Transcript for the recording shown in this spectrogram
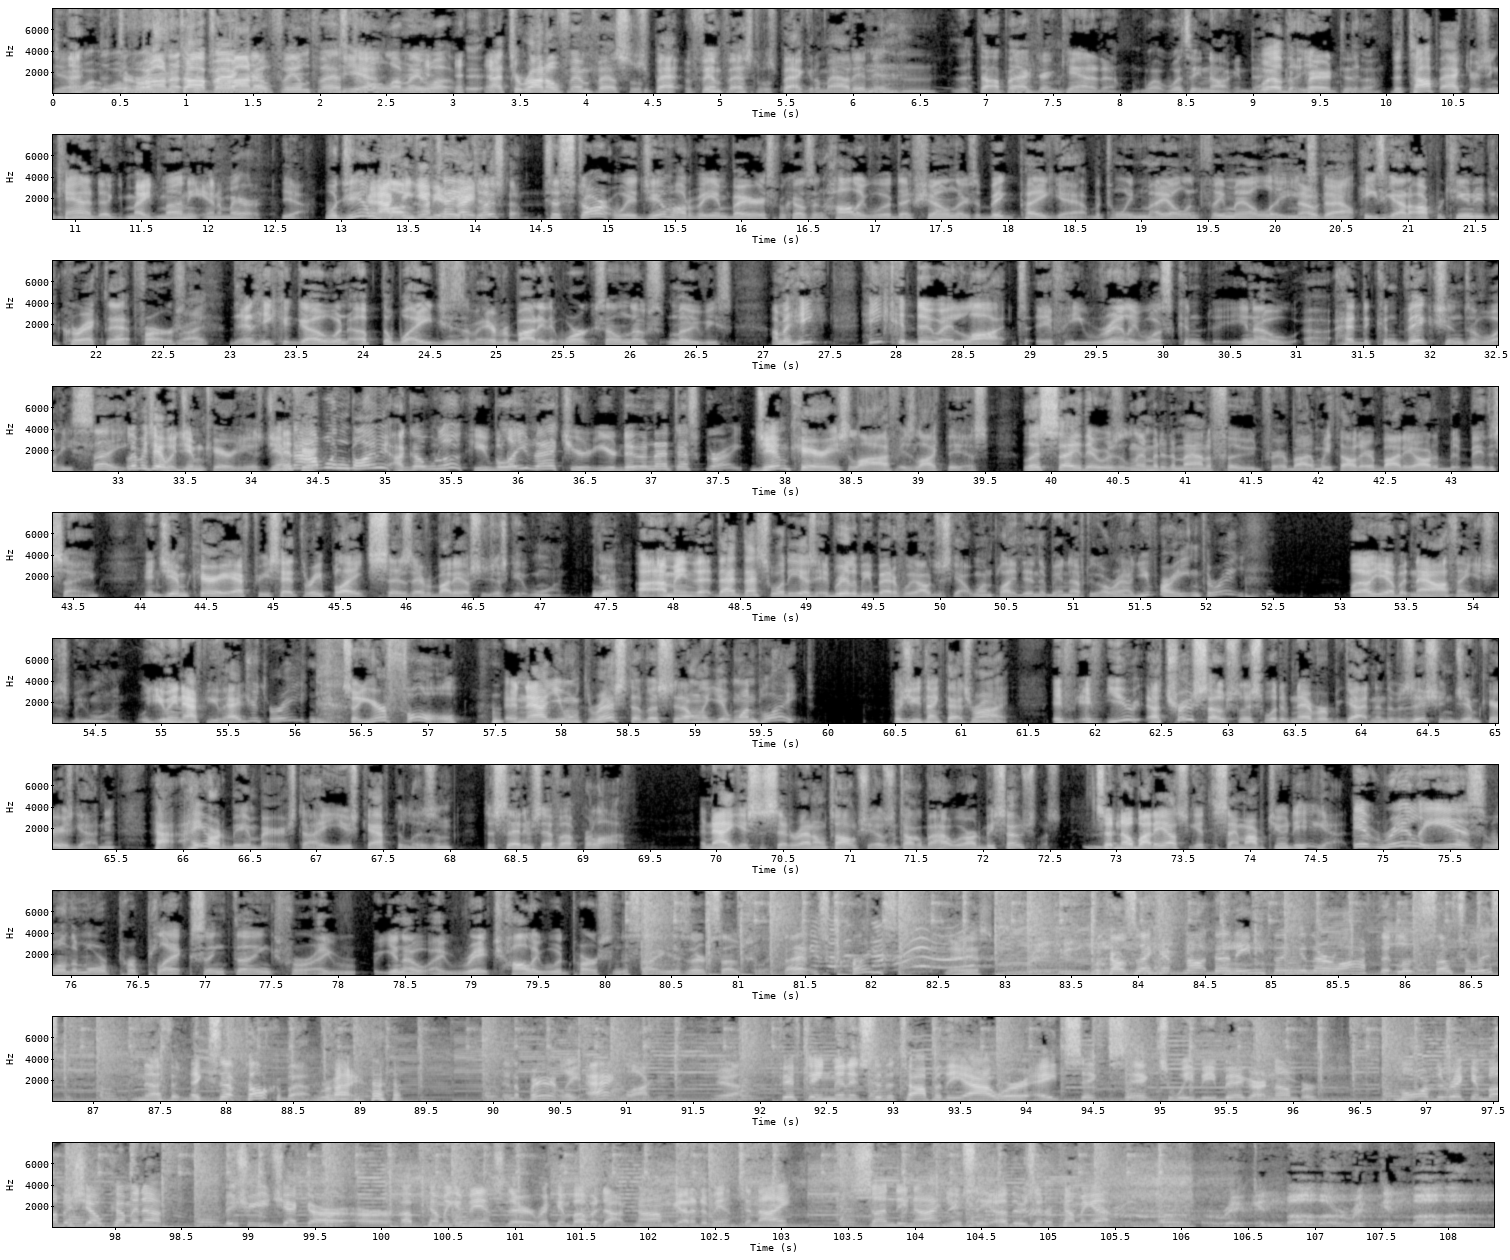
Yeah, what- the what- what's Toronto, the top Toronto actor? Film Festival. I mean, what? At Toronto Film Festival's pa- Film Festival's packing them out, isn't it? Mhm. The top actor in Canada. What, what's he knocking down? Well, the- compared to the, the, the top actors in Canada made money in America. yeah. Well, Jim, And I can give you a great to, list of them. To start with, Jim ought to be embarrassed because in Hollywood they've shown there's a big pay gap between male and female leads. No doubt. He's got an opportunity to correct that first. Right. Then he could go and up the wages of everybody that works on those movies. I mean, he he could do a lot if he really was, con, you know, uh, had the convictions of what he's saying. Let me tell you what Jim Carrey is. Jim and I wouldn't blame you. I go, look, you believe that? You're you're doing that. That's great. Jim Carrey's life is like this. Let's say there was a limited amount of food for everybody, and we thought everybody ought to be the same. And Jim Carrey, after he's had three plates, says everybody else should just get one. Yeah. I I mean that, that that's what he is. It'd really be better if we all just got one plate. Then there'd be enough to go around. You've already eaten three. Well, yeah, but now I think it should just be one. Well, you mean after you've had your three? so you're full, and now you want the rest of us to only get one plate because you think that's right. If if you a true socialist would have never gotten in the position Jim Carrey's gotten in, how, he ought to be embarrassed how he used capitalism to set himself up for life. And now he gets to sit around on talk shows and talk about how we ought to be socialists. So nobody else will get the same opportunity he got. It really is one of the more perplexing things for a you know a rich Hollywood person to say is they're socialist. That is crazy. It is because they have not done anything in their life that looks socialistic. Nothing except talk about it, right? and apparently act like it. Yeah. 15 minutes to the top of the hour. 866 We Be Big, our number. More of the Rick and Bubba show coming up. Be sure you check our, our upcoming events there at rickandbubba.com. Got an event tonight, Sunday night, and you'll see others that are coming up. Rick and Bubba, Rick and Bubba.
